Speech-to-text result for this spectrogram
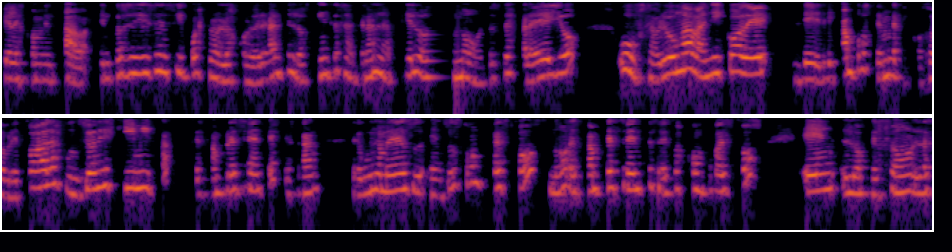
que les comentaba. Entonces dicen, sí, pues, pero los colorantes, los tintes alteran la piel o no. Entonces, para ello, uff, se abrió un abanico de, campos temáticos sobre todas las funciones químicas que están presentes, que están de alguna manera en, sus compuestos, ¿no? Están presentes estos compuestos en lo que son los,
